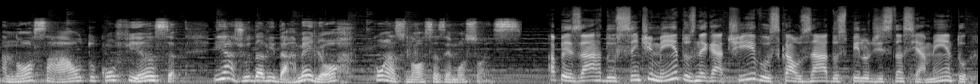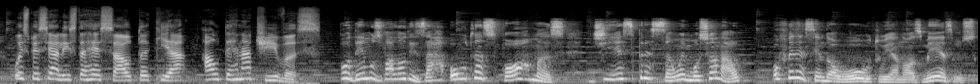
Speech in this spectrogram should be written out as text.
a nossa autoconfiança e ajuda a lidar melhor com as nossas emoções. Apesar dos sentimentos negativos causados pelo distanciamento, o especialista ressalta que há alternativas. Podemos valorizar outras formas de expressão emocional, oferecendo ao outro e a nós mesmos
